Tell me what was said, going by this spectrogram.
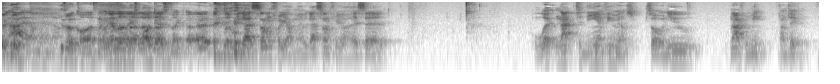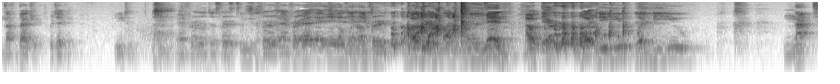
like, "Alright, I'm head out." He's on call. us like, Okay, that's look, next look, look, podcast. He's like, uh, uh. Look, we got something for y'all, man. We got something for y'all. It said, "What not to DM females." So when you, not for me, I'm taking. Not for Patrick, we're taking. You two. And for, just for, us two? for and for and, and, and, and for other men out there, what do you what do you not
